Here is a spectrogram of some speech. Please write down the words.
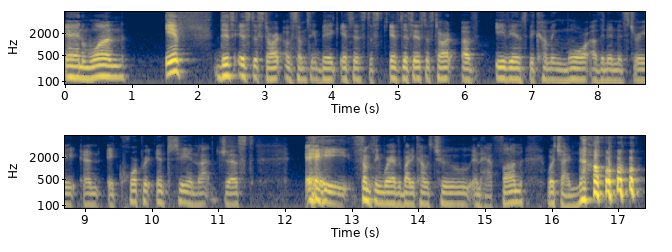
And one, if this is the start of something big, if this if this is the start of EVN's becoming more of an industry and a corporate entity and not just a something where everybody comes to and have fun, which I know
